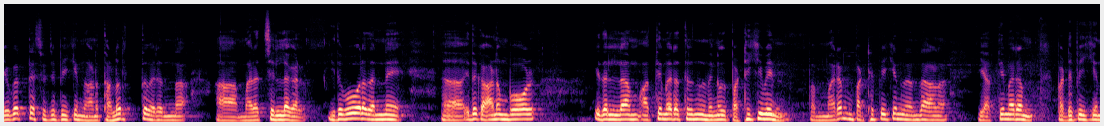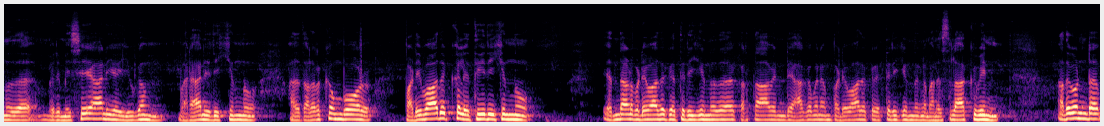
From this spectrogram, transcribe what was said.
യുഗത്തെ സൂചിപ്പിക്കുന്നതാണ് തളിർത്ത് വരുന്ന മരച്ചില്ലകൾ. ഇതുപോലെ തന്നെ ഇത് കാണുമ്പോൾ ഇതെല്ലാം അത്തിമരത്തിൽ നിന്ന് നിങ്ങൾ പഠിക്കുവിൻ. അപ്പം മരം പഠിപ്പിക്കുന്നത് എന്താണ്? ഈ അത്തിമരം പഠിപ്പിക്കുന്നത് ഒരു മിസയാനിയ യുഗം വരാനിരിക്കുന്നു. അത് തളർക്കുമ്പോൾ പടിവാതുക്കൽ എത്തിയിരിക്കുന്നു. എന്താണ് പടിവാതുക്കൽ എത്തിയിരിക്കുന്നത്? കർത്താവിന്റെ ആഗമനം പടിവാതുക്കൽ എത്തിയിരിക്കുന്നു നിങ്ങൾ മനസ്സിലാക്കുവിൻ. അതുകൊണ്ട്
